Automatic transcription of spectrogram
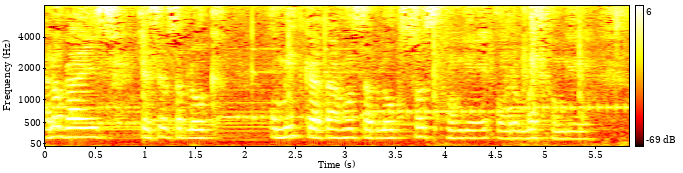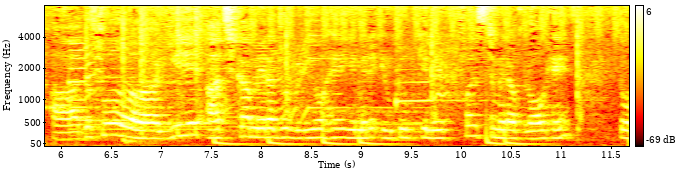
हेलो गाइस कैसे हो सब लोग? उम्मीद करता हूँ सब लोग स्वस्थ होंगे और मस्त होंगे। दोस्तों ये आज का मेरा जो वीडियो है, ये मेरे यूट्यूब के लिए फ़र्स्ट मेरा ब्लॉग है। तो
